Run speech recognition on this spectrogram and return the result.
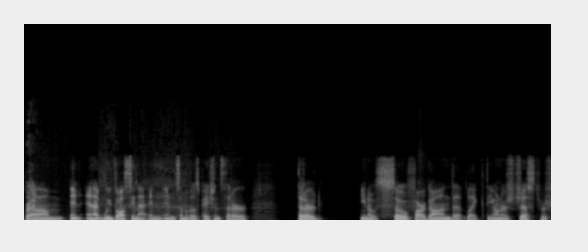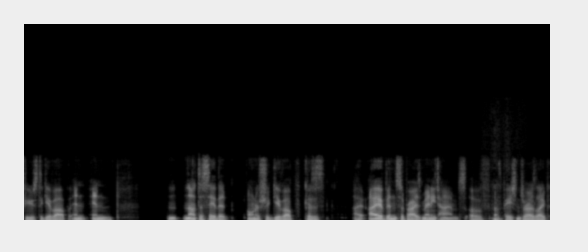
Right. Um, and and I, we've all seen that in in some of those patients that are that are you know so far gone that like the owners just refuse to give up and and not to say that owners should give up because I, I have been surprised many times of, mm-hmm. of patients where I was like,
